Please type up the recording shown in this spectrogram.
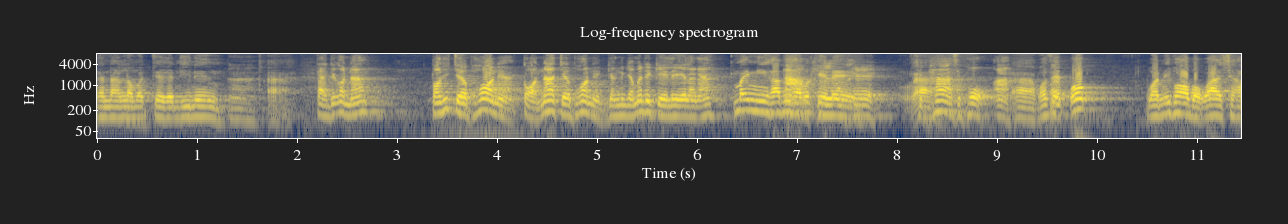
นานๆเรามาเจอกันทีนึงอ่า อ่า แต่เดี๋ยวก่อนนะ ตอนที่เจอพ่อเนี่ย ก่อนหน้าเจอพ่อเนี่ยยังยังไม่ได้เกเรแล้วนะไม่มีครับไม่มีคำว่าเกเรโอเคสิบห้าสิบหกอะ อ่าพอเสร็จปุ๊บวันนี้พ่อบอกว่าเช้า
